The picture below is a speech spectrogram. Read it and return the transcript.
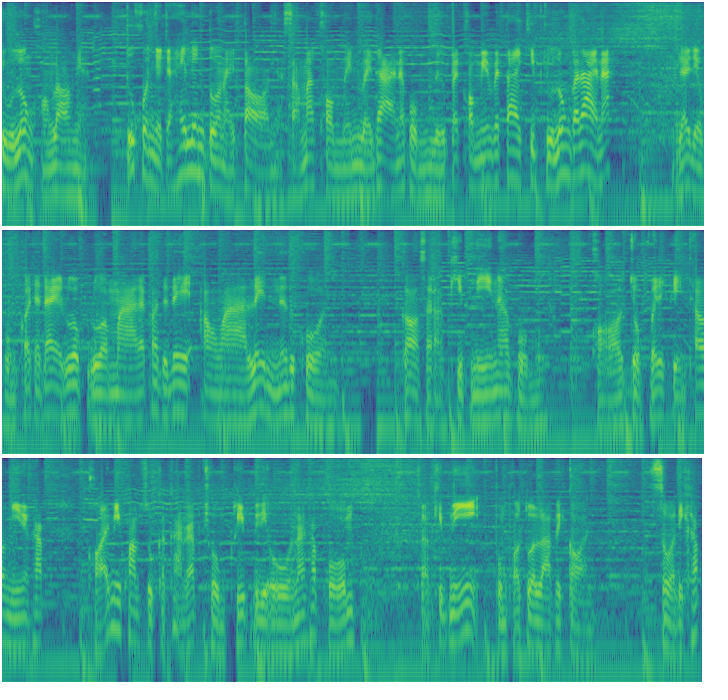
จูล่งของเราเนี่ย ทุกคนอยากจะให้เล่นตัวไหนต่อเนี่ย สามารถคอมเมนต์ไว้ได้นะผม หรือไปคอมเมนต์ไว้ใต้คลิปจูล่งก็ได้นะ แล้วเดี๋ยวผมก็จะได้รวบรวมมาแล้วก็จะได้เอามาเล่นนะทุกคน ก็สำหรับคลิปนี้นะครับผม ขอจบไว้เพียงเท่านี้นะครับ ขอให้มีความสุขกับการรับชมคลิปวิดีโอนะครับผมสำหรับคลิปนี้ผมขอตัวลาไปก่อน สวัสดีครับ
